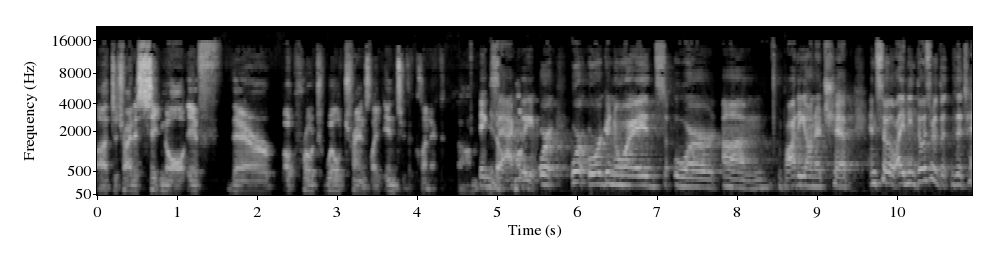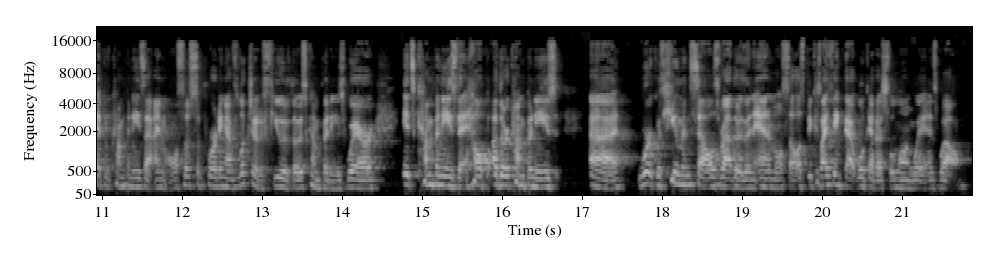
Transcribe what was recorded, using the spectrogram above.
uh, to try to signal if their approach will translate into the clinic? Um, exactly, you know, or or organoids or um, body on a chip. And so, I mean, those are the, the type of companies that I'm also supporting. I've looked at a few of those companies where it's companies that help other companies uh, work with human cells rather than animal cells, because I think that will get us a long way as well.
